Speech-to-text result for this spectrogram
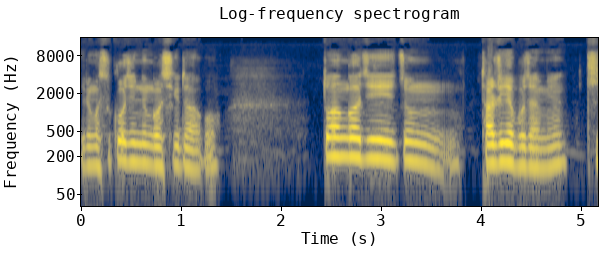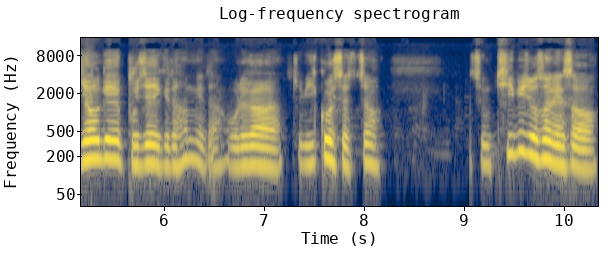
이런 것을 꼬집는 것이기도 하고 또 한 가지 좀 다르게 보자면 기억의 부재이기도 합니다. 우리가 좀 잊고 있었죠. 지금 TV조선에서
